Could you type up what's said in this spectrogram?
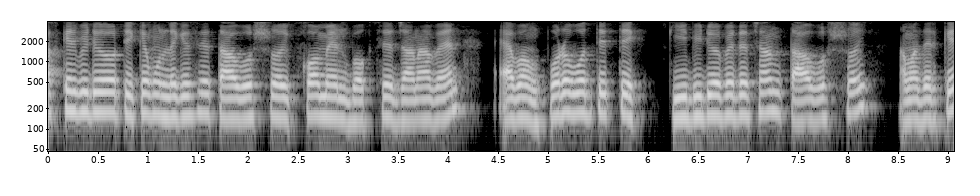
আজকের ভিডিওটি কেমন লেগেছে তা অবশ্যই কমেন্ট বক্সে জানাবেন। এবং পরবর্তীতে কি ভিডিও পেতে চান তা অবশ্যই আমাদেরকে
